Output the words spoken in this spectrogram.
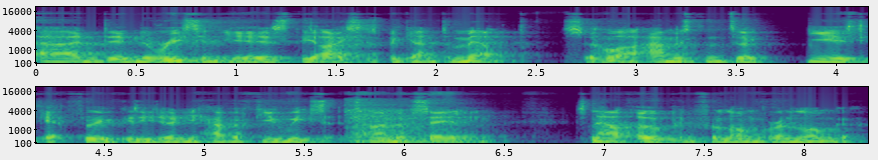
and in the recent years, the ice has began to melt. So while Amundsen took years to get through because he'd only have a few weeks at the time of sailing, it's now open for longer and longer.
